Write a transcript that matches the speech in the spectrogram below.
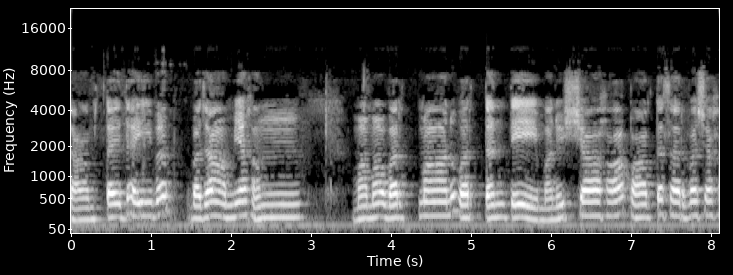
తాం తథైవ భజామ్యహం. మమ వర్త్మానువర్తంతే మనుష్యాః పార్థ సర్వశః.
